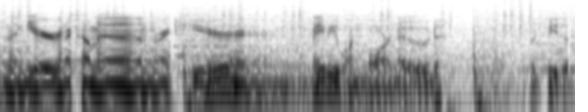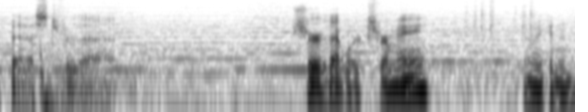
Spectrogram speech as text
And then you're going to come in right here, and maybe one more node would be the best for that. Sure, that works for me. And we can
